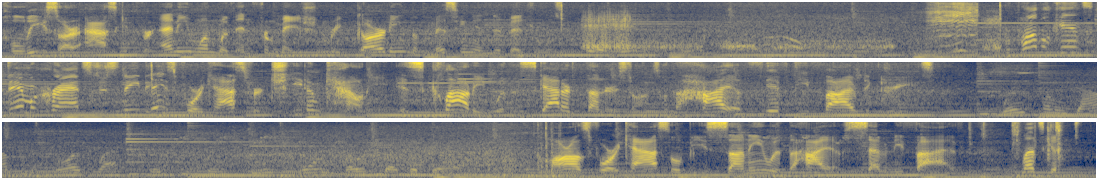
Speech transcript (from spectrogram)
Police are asking for anyone with information regarding the missing individuals. Republicans and Democrats just need. Today's forecast for Cheatham County is cloudy with scattered thunderstorms with a high of 55 degrees. Winds coming down from the northwest Tomorrow's forecast will be sunny with a high of 75. Let's go.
